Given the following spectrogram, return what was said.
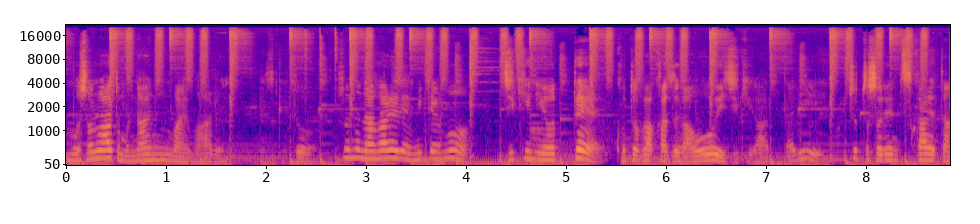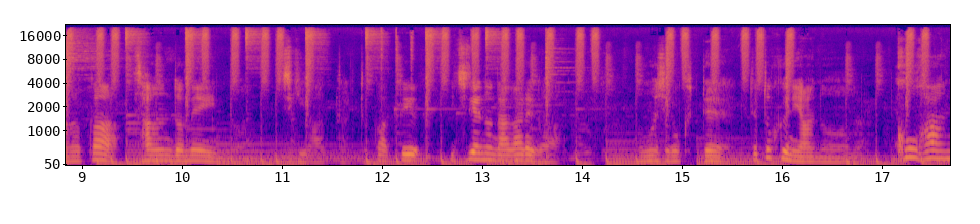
もうその後も何枚もあるんですけどその流れで見ても時期によって言葉数が多い時期があったりちょっとそれに疲れたのかサウンドメインの時期があったりとかっていう一連の流れが面白くてで特にあの後半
